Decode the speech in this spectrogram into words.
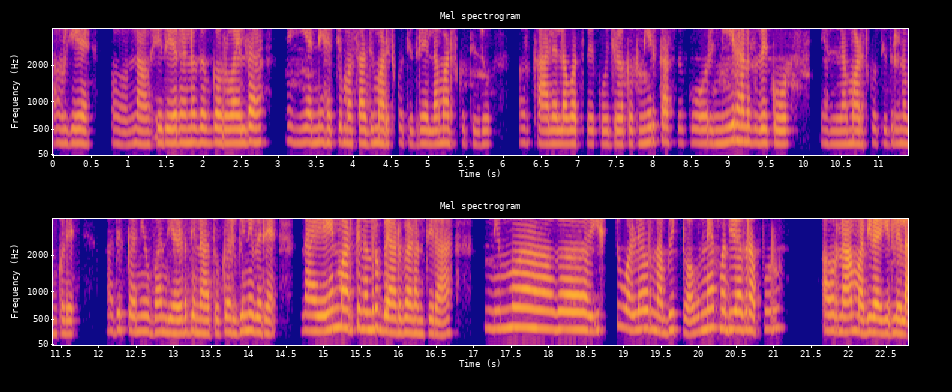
ಅವ್ರಿಗೆ ನಾವು ಹಿರಿಯರು ಅನ್ನೋದು ಗೌರವ ಇಲ್ದ ಎಣ್ಣೆ ಹಚ್ಚಿ ಮಸಾಜ್ ಮಾಡಿಸ್ಕೊತಿದ್ರು, ಎಲ್ಲ ಮಾಡಿಸ್ಕೊತಿದ್ರು. ಅವ್ರ ಕಾಲೆಲ್ಲ ಒತ್ತಬೇಕು ಜಳಕಕ್ಕೆ ನೀರು ಕಾಯಿಸ್ಬೇಕು ಅವ್ರಿಗೆ ನೀರು ಹಣಿಸ್ಬೇಕು, ಎಲ್ಲ ಮಾಡಿಸ್ಕೊತಿದ್ರು ನಮ್ಮ ಕಡೆ. ಅದಕ್ಕೆ ನೀವು ಬಂದು ಎರಡು ದಿನ ಆಯ್ತು ಗರ್ಭಿಣಿ ಬೇರೆ. ನಾ ಏನು ಮಾಡ್ತೀನಿ ಬೇಡ ಬ್ಯಾಡ ಬ್ಯಾಡ ಅಂತೀರಾ? ನಿಮ್ಮ ಇಷ್ಟು ಒಳ್ಳೆಯವ್ರನ್ನ ಬಿಟ್ಟು ಅವ್ರನ್ನ ಯಾಕೆ ಮದುವೆ ಆದ್ರೆ ಅಪ್ಪರು? ಅವ್ರನ್ನ ಮದುವೆ ಆಗಿರಲಿಲ್ಲ.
